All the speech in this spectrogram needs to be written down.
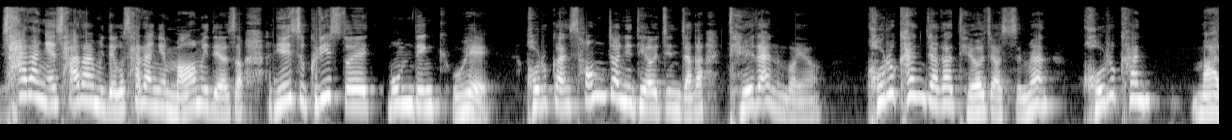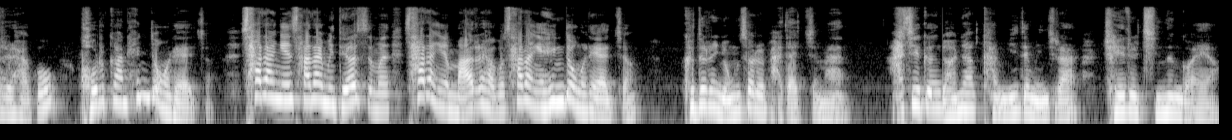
사랑의 사람이 되고 사랑의 마음이 되어서 예수 그리스도의 몸된 교회, 거룩한 성전이 되어진 자가 되라는 거예요. 거룩한 자가 되어졌으면 거룩한 말을 하고 거룩한 행동을 해야죠. 사랑의 사람이 되었으면 사랑의 말을 하고 사랑의 행동을 해야죠. 그들은 용서를 받았지만 아직은 연약한 믿음인지라 죄를 짓는 거예요.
